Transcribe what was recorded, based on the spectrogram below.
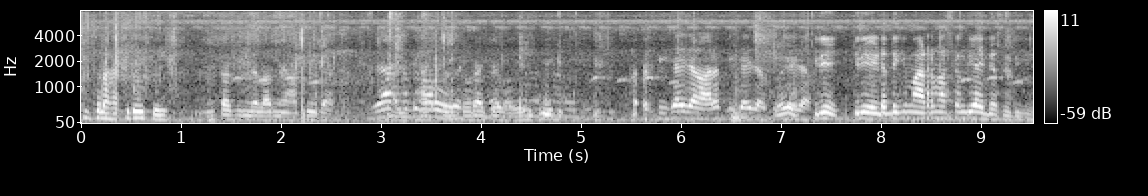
পিছনে হাতি রয়েছে? তা চিন্তা লাভ নেই হাতি যা কিরে কিরে এটা দেখি মাঠের মাঝখান দিয়ে আইতেছে দিকে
